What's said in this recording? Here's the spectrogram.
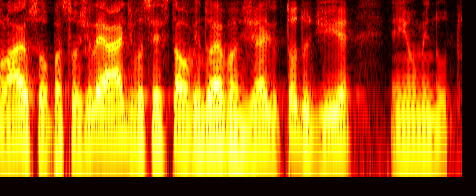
Olá, eu sou o pastor Gileade, você está ouvindo o Evangelho todo dia em um minuto.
